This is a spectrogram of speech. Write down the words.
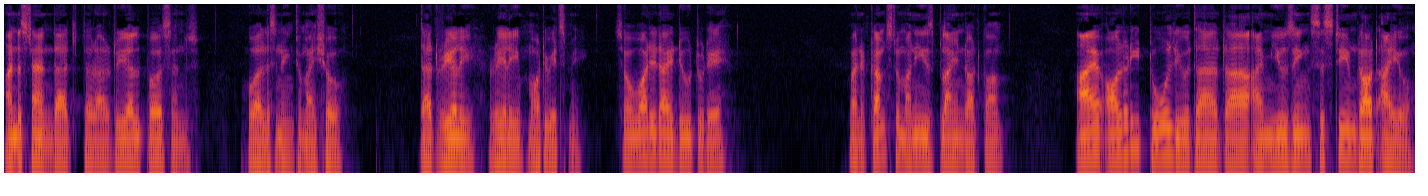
understand that there are real persons who are listening to my show. That really, really motivates me. So, what did I do today? When it comes to moneyisblind.com, I already told you that uh, I'm using Systeme.io.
